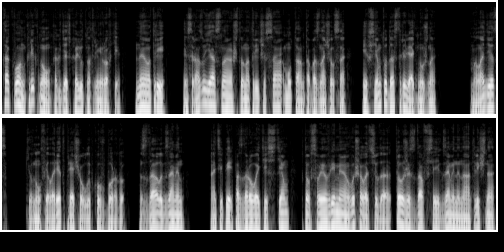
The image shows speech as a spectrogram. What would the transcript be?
так вон крикнул, как дядька Лют на тренировке, «Нео-3», и сразу ясно, что на три часа мутант обозначился, и всем туда стрелять нужно. «Молодец», — кивнул Филарет, пряча улыбку в бороду. «Сдал экзамен. А теперь поздоровайтесь с тем, кто в свое время вышел отсюда, тоже сдав все экзамены на отлично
